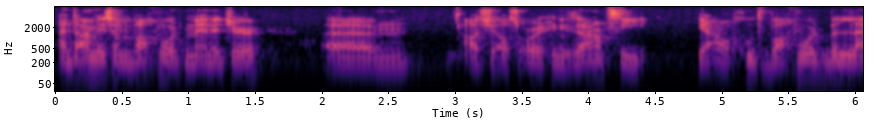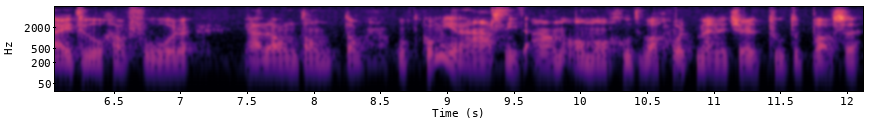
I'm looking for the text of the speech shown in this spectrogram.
En daarom is een wachtwoordmanager. Um, als je als organisatie ja, een goed wachtwoordbeleid wil gaan voeren, ja, dan, dan, dan ontkom je er haast niet aan om een goed wachtwoordmanager toe te passen.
